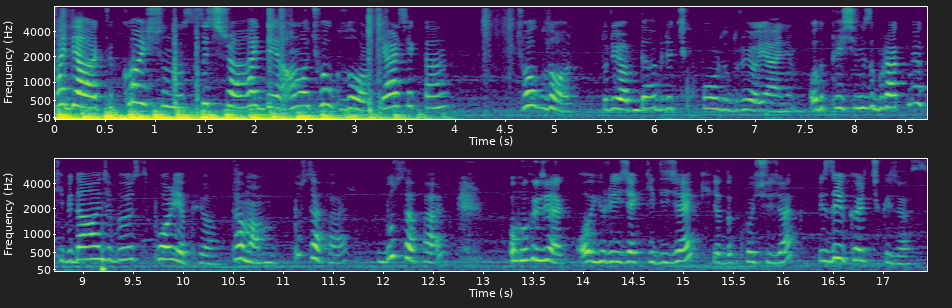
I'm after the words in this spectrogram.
Hadi artık koy şunu sıçra hadi ama çok zor. Gerçekten çok zor. Duruyor. Bir daha biri çıkıp orada duruyor yani. O da peşimizi bırakmıyor ki. Bir daha önce böyle spor yapıyor. Tamam bu sefer, bu sefer olacak. O yürüyecek, gidecek ya da koşacak. Biz de yukarı çıkacağız.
